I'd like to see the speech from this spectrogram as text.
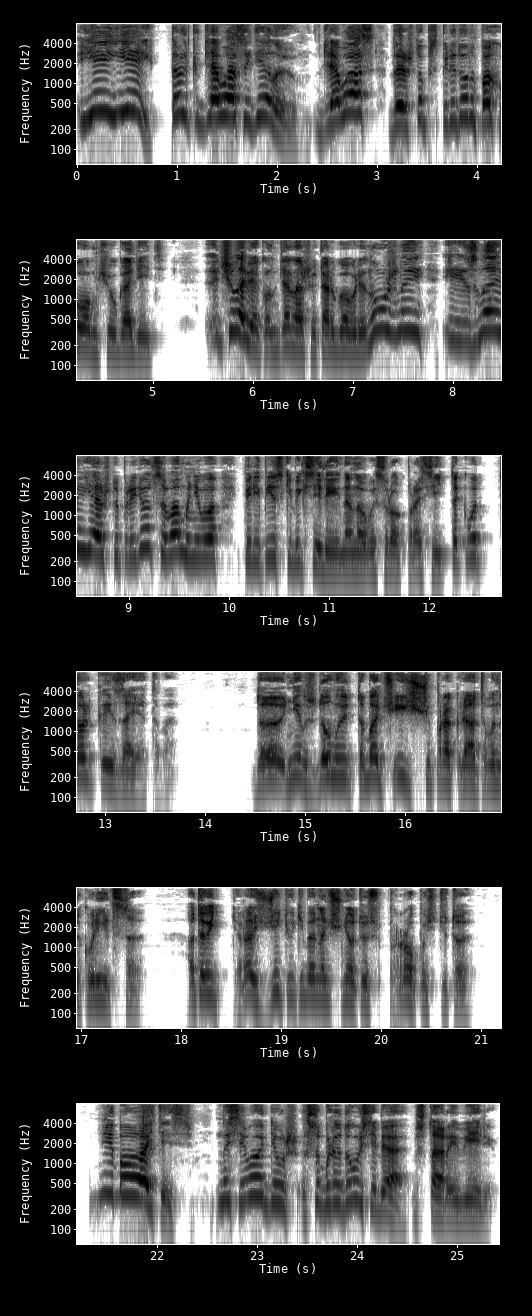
Ей-ей, только для вас и делаю. Для вас, да чтоб Спиридону Пахомычу угодить. Человек он для нашей торговли нужный, и знаю я, что придется вам у него переписки векселей на новый срок просить, так вот только из-за этого. — Да не вздумает табачище проклятого накуриться, а то ведь разжить у тебя начнет из пропастью-то. — Не бойтесь, на сегодня уж соблюду себя в старой вере.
